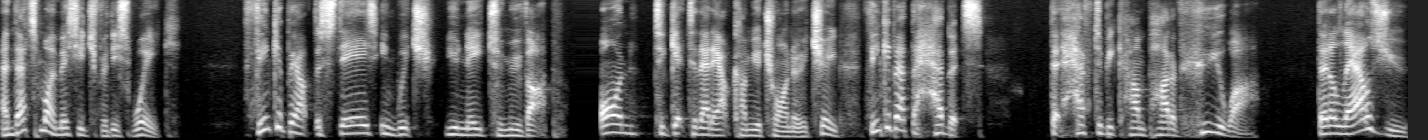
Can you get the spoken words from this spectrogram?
And that's my message for this week. Think about the stairs in which you need to move up on to get to that outcome you're trying to achieve. Think about the habits that have to become part of who you are that allows you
